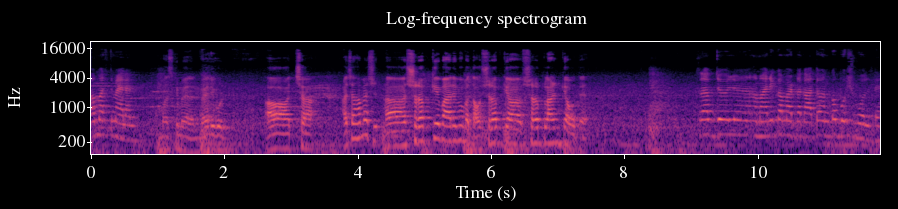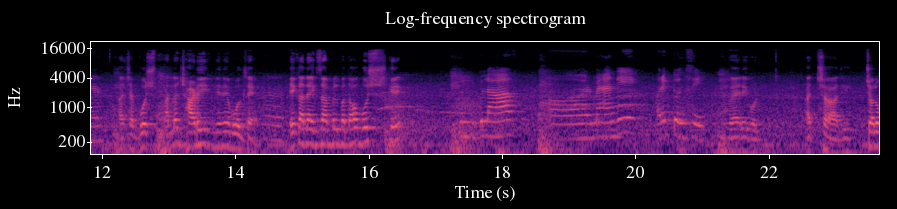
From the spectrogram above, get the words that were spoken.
और muskmelon musk melon very good अच्छा अच्छा हमें श्रब के बारे में बताओ। श्रब क्या श्रब प्लांट क्या होते हैं? सब जो जो हमारी कमर तक आते हैं उनको बुश बोलते हैं। अच्छा बुश मतलब झाड़ी जिन्हें बोलते हैं। हाँ, एक आधा एग्ज़ाम्पल बताओ बुश के। गुलाब और मेहंदी और एक तुलसी। वेरी गुड अच्छा जी चलो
